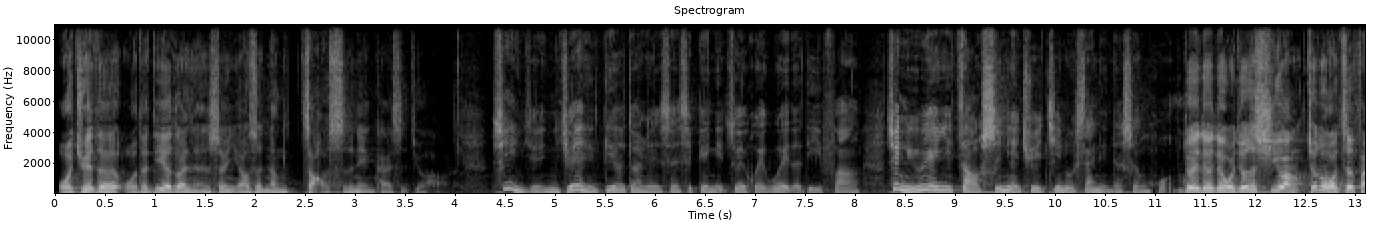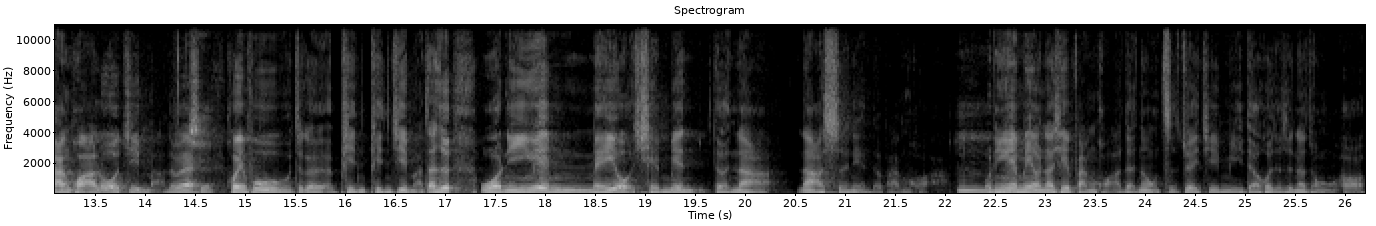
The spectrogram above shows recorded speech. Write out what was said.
我觉得我的第二段人生要是能早十年开始就好了。所以你觉得你觉得你第二段人生是给你最回味的地方，所以你愿意早十年去进入山林的生活吗？对对对，我就是希望，就是我这繁华落尽嘛，对不对？是恢复这个平平静嘛，但是我宁愿没有前面的那那十年的繁华。嗯，我宁愿没有那些繁华的那种纸醉金迷的，或者是那种哦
